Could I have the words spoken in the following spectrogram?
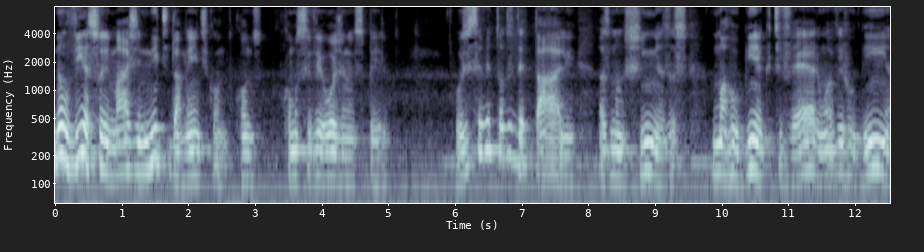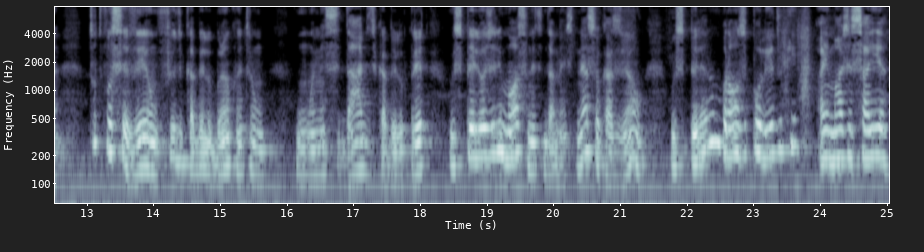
não via sua imagem nitidamente quando, quando, como se vê hoje no espelho. Hoje você vê todos os detalhes, as manchinhas, as, uma ruguinha que tiveram, uma verruguinha, tudo você vê, um fio de cabelo branco entre um, uma imensidade de cabelo preto. O espelho hoje ele mostra nitidamente. Nessa ocasião, o espelho era um bronze polido que a imagem saía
